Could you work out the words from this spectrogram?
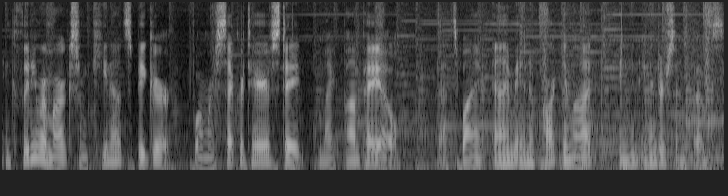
including remarks from keynote speaker, former Secretary of State Mike Pompeo. That's why I'm in a parking lot in Anderson, folks.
